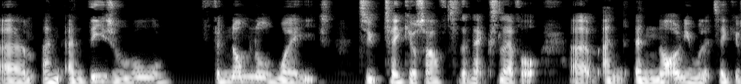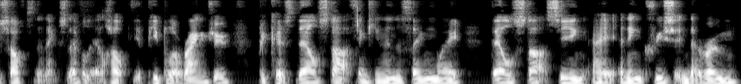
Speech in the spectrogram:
Um, and, and these are all phenomenal ways to take yourself to the next level. Um, and, and not only will it take yourself to the next level, it'll help the people around you because they'll start thinking in the same way. They'll start seeing a, an increase in their own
